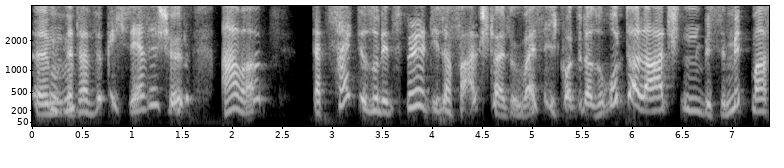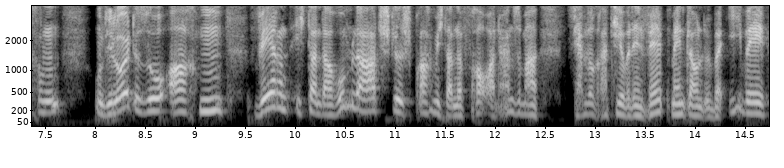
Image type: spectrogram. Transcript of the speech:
Ähm, Das war wirklich sehr, sehr schön. Aber das zeigte so den Spirit dieser Veranstaltung. Weißt du, ich konnte da so runterlatschen, ein bisschen mitmachen und die Leute so, ach, hm, während ich dann da rumlatschte, sprach mich dann eine Frau an, hören Sie mal, Sie haben doch gerade hier über den Weltmändler und über Ebay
